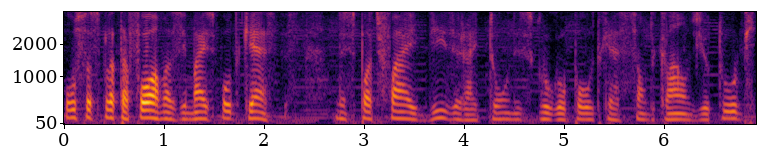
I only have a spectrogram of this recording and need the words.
Ouça as plataformas e mais podcasts no Spotify, Deezer, iTunes, Google Podcasts, SoundCloud, YouTube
